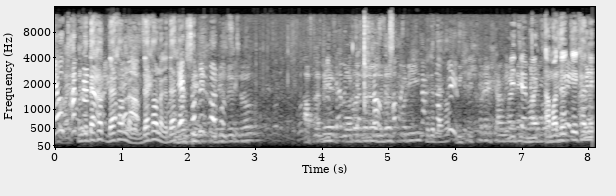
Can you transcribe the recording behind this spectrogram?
কেউ থাকবে না। দেখাও না দেখাও না দেখাও একশো মিনিট পর বলছি। আমাদেরকে এখানে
